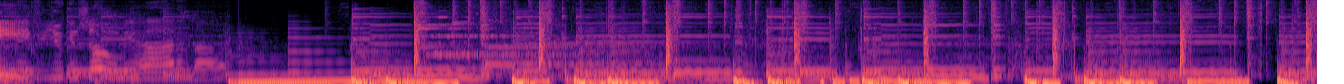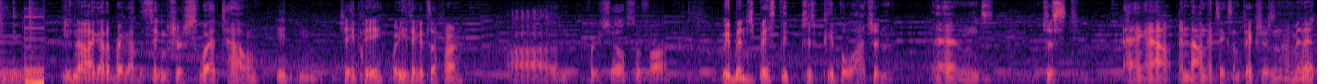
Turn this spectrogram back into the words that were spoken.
Hey. you can show me how to lie. You know I gotta break out the signature sweat towel. JP, what do you think it's so far? Uh, pretty chill so far. We've been just basically just people watching and just hanging out. And now I'm gonna take some pictures in a minute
